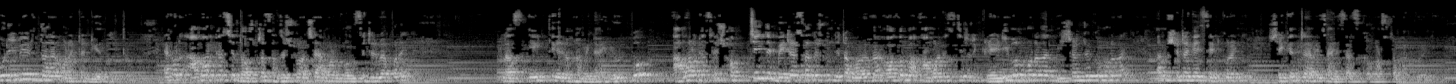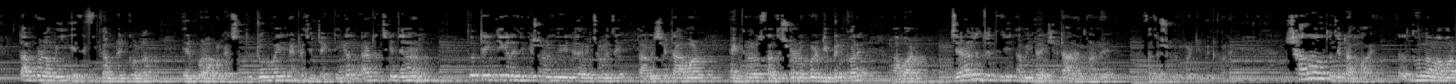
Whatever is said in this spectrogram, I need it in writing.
পরিবেশ দ্বারা অনেকটা নিয়ন্ত্রিত। এখন আমার কাছে দশটা সাজেশন আছে, আমার গোল সেটের ব্যাপারে। ক্লাস এইট থেকে যখন আমি নাইনে উঠবো, আমার কাছে সবচেয়ে বেটার সাজেশন যেটা মনে হয়, অথবা আমার কাছে যেটা ক্রেডিবল মনে হয়, বিশ্বাসযোগ্য মনে হয়, আমি সেটাকে সেট করে নিই। সেক্ষেত্রে আমি সায়েন্স আর্টস কমার্সটা ভাগ করে নিই। তারপর আমি এসএসসি কমপ্লিট করলাম। এরপর আমার কাছে দুটো বই, একটা হচ্ছে টেকনিক্যাল আর একটা হচ্ছে জেনারেল তো টেকনিক্যাল এডুকেশনে যদি আমি চলে যাই, তাহলে সেটা আমার এক ধরনের সাজেশনের উপর ডিপেন্ড করে। আবার জেনারেল যদি আমি যাই, সেটা আরেক ধরনের সাজেশনের উপর ডিপেন্ড করে। সাধারণত যেটা হয়, ধরলাম আমার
